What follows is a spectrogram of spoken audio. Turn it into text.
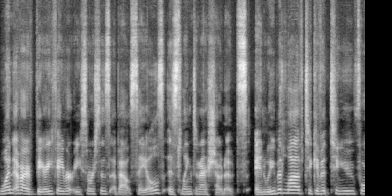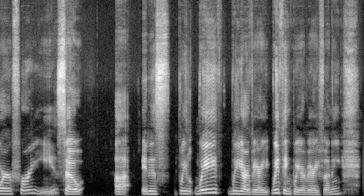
One of our very favorite resources about sales is linked in our show notes, and we would love to give it to you for free. So uh, it is we we we are very we think we are very funny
